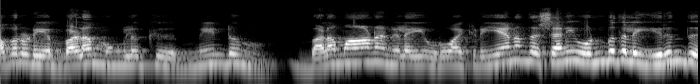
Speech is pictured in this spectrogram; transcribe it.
அவருடைய பலம் உங்களுக்கு மீண்டும் பலமான நிலையை உருவாக்கிடும். ஏன்னா அந்த சனி ஒன்பதில் இருந்து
